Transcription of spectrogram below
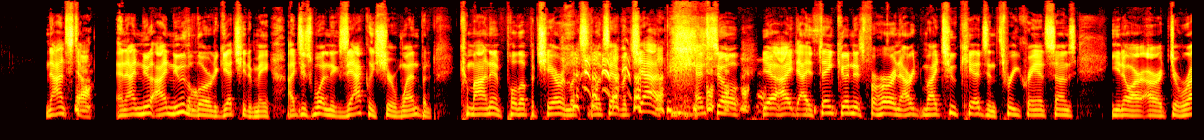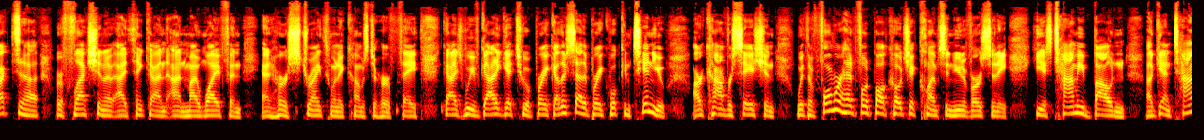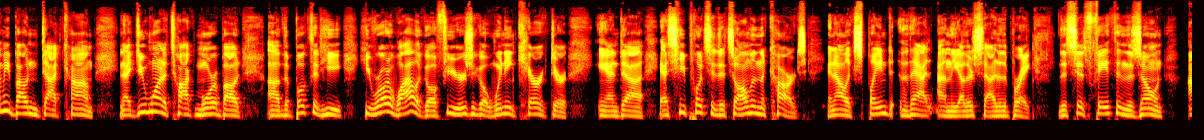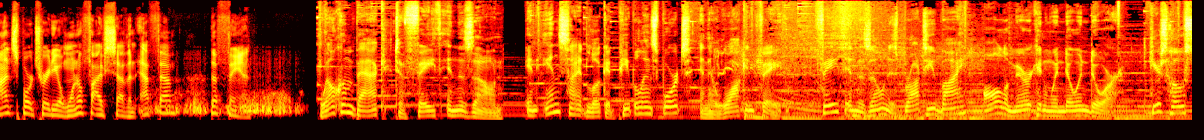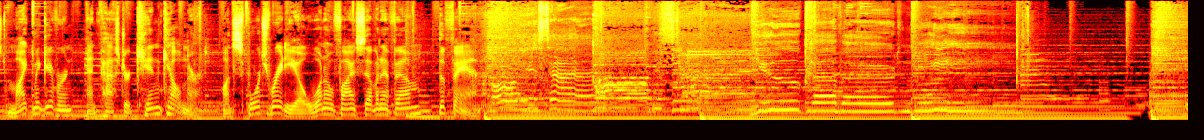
nonstop. Yeah. And I knew, I knew the Lord would get you to me. I just wasn't exactly sure when, but come on in, pull up a chair, and let's let's have a chat. And so, yeah, I, I thank goodness for her and our my two kids and three grandsons you know, are, are a direct uh, reflection, I think, on, on my wife and, and her strength when it comes to her faith. Guys, we've got to get to a break. Other side of the break, we'll continue our conversation with a former head football coach at Clemson University. He is Tommy Bowden. Again, TommyBowden.com. And I do want to talk more about uh, the book that he, he wrote a while ago, a few years ago, Winning Character. And uh, as he puts it, it's all in the cards. And I'll explain that on the other side of the break. This is Faith in the Zone on Sports Radio 1057 FM, The Fan. Welcome back to Faith in the Zone, an inside look at people in sports and their walk in faith. Faith in the Zone is brought to you by All American Window and Door. Here's host Mike McGivern and Pastor Ken Keltner on Sports Radio 1057 FM, The Fan. All this time, all this time, you covered me.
